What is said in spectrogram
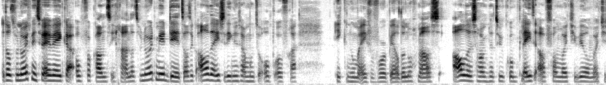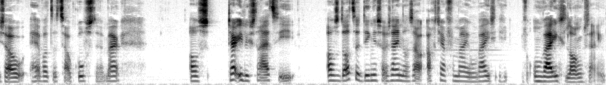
dat we nooit meer twee weken op vakantie gaan. Dat we nooit meer dit. Dat ik al deze dingen zou moeten opofferen. Ik noem even voorbeelden. Nogmaals, alles hangt natuurlijk compleet af van wat je wil en wat, je zou, hè, wat het zou kosten. Maar als ter illustratie, als dat de dingen zou zijn, dan zou acht jaar voor mij onwijs, onwijs lang zijn.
